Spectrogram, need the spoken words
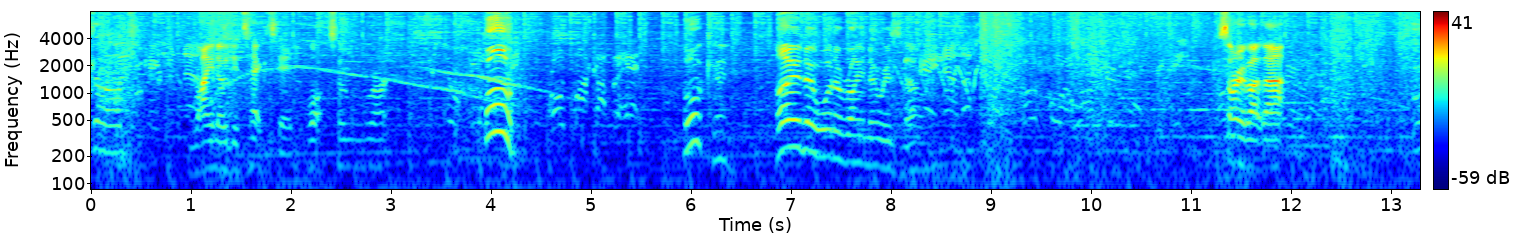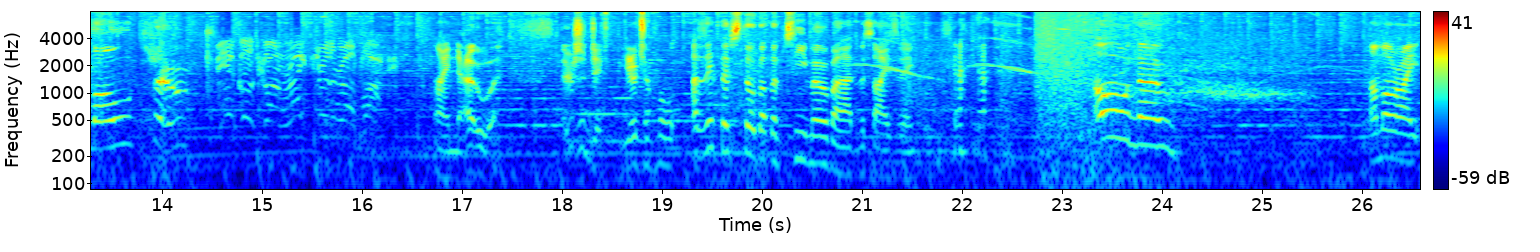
God. Rhino detected. What's a rhino? Oh! Okay. I know what a rhino is now. Sorry about that. LOL joke. I know. Isn't it beautiful? As if they've still got the T-Mobile advertising. oh no! I'm alright.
